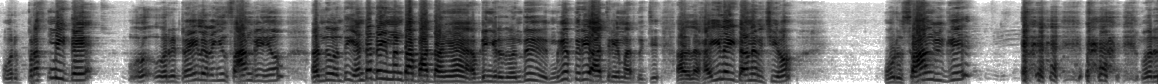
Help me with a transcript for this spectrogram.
ஒரு ப்ரெஸ் மீட்டே ஒரு ட்ரெய்லரையும் சாங்கையும் வந்து வந்து என்டர்டெயின்மெண்ட்டாக பார்த்தாங்க அப்படிங்கிறது வந்து மிகப்பெரிய ஆச்சரியமாக இருந்துச்சு. அதில் ஹைலைட்டான விஷயம் ஒரு சாங்குக்கு ஒரு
